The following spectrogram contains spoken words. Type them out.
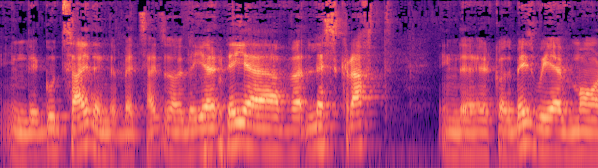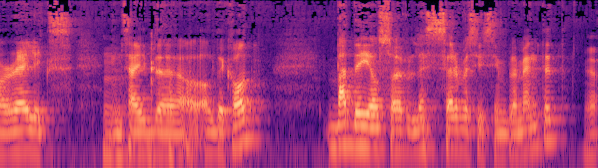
in the good side and the bad side. So they are, they have less craft in the code base. We have more relics inside the, all the code, but they also have less services implemented. Yeah.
